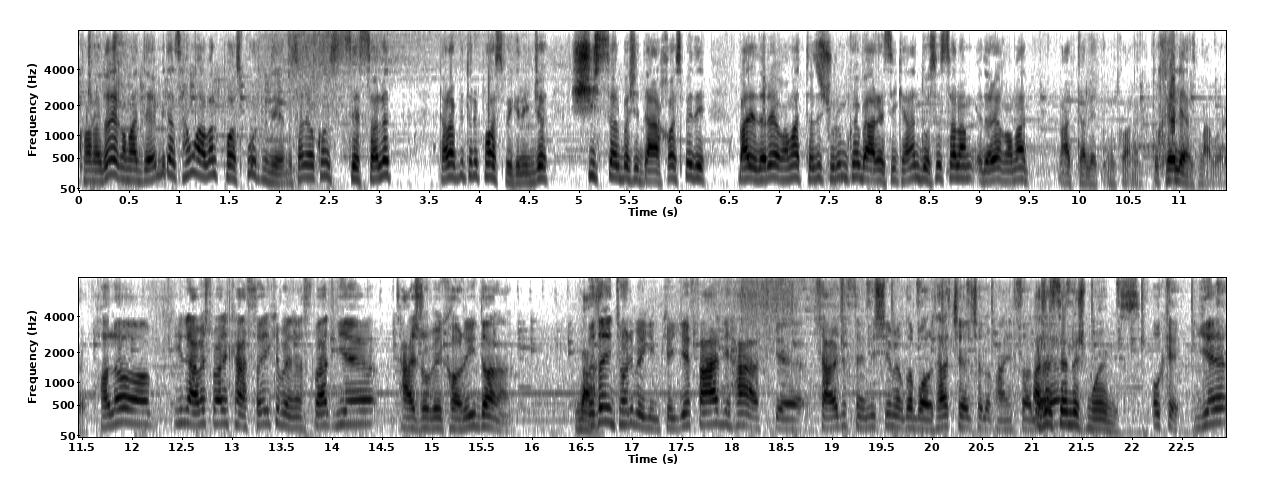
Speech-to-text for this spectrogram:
کانادا اقامت دائم میده از همون اول پاسپورت میده. مثلا کانادا سه ساله طرف می‌تونه پاس بگیره. اینجا 6 سال باشه درخواست بدی بعد اداره اقامت تازه شروع می‌کنه بررسی کردن. دو سه سالم اداره اقامت معطلت می‌کنه. تو خیلی از موارد. حالا این روش برای کسایی که به نسبت یه تجربه کاری دارن. بذار اینطوری بگیم که یه فردی هست که شرایط سنیش یه مقدار بالاتر 40 45 ساله. اصلا سنش مهم نیست. اوکی. یه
